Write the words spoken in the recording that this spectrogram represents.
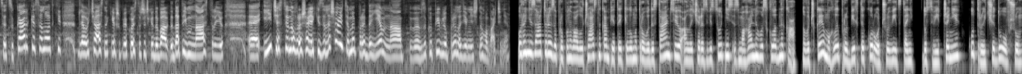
це цукерки солодкі для учасників, щоб якось трошечки додати їм настрою. І частину грошей, які залишаються, ми передаємо на е, закупівлю приладів нічного бачення. Організатори запропонували учасникам п'ятикілометрову дистанцію, але через відсутність змагального складника новачки могли пробігти коротшу відстань, досвідчені утричі довшу.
